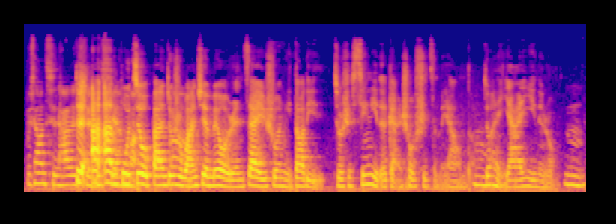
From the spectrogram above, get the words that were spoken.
不像其他的对按按部就班，就是嗯完全没有人在意说你到底就是心里的感受是怎么样的，就嗯很压抑那种。嗯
